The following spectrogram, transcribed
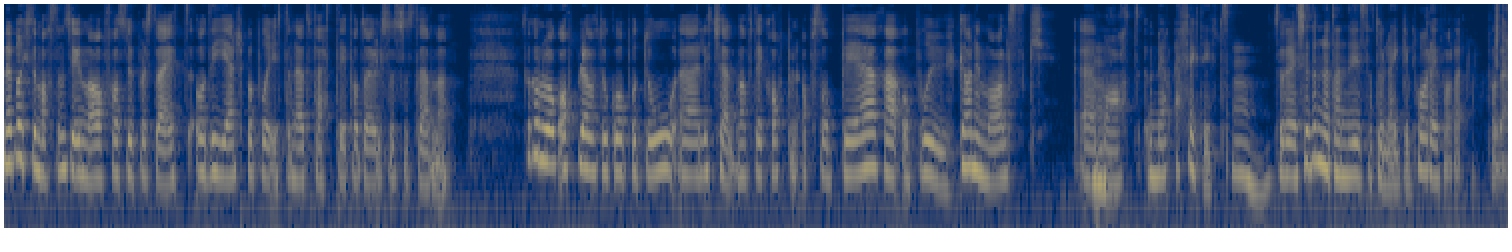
Vi brukte masse enzymer fra Superstate, og de hjelper å bryte ned fett i fordøyelsessystemet. Så kan du òg oppleve at du går på do eh, litt sjeldnere fordi kroppen absorberer og bruker animalsk mat mer effektivt. Så det er ikke nødvendigvis at du legger på deg for det. For det.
